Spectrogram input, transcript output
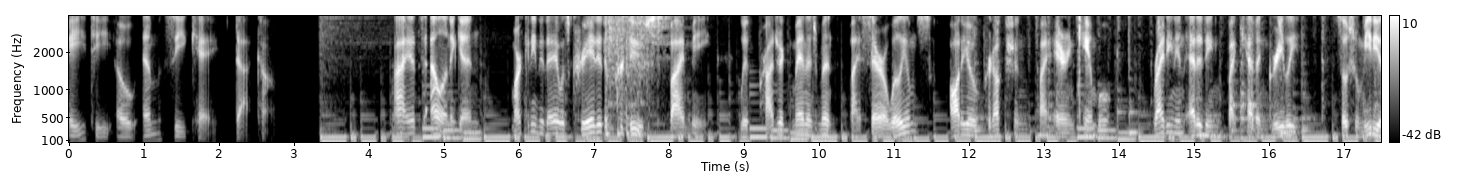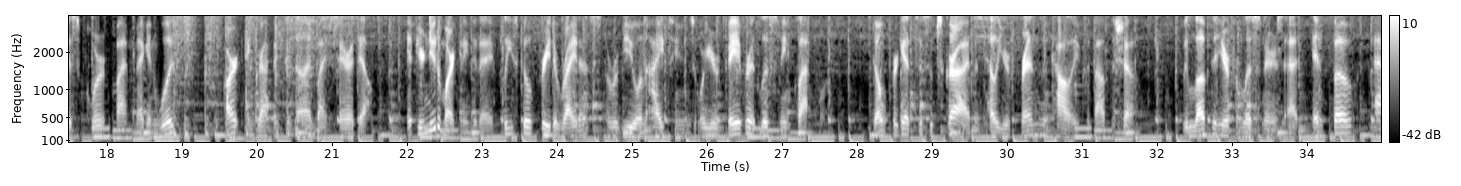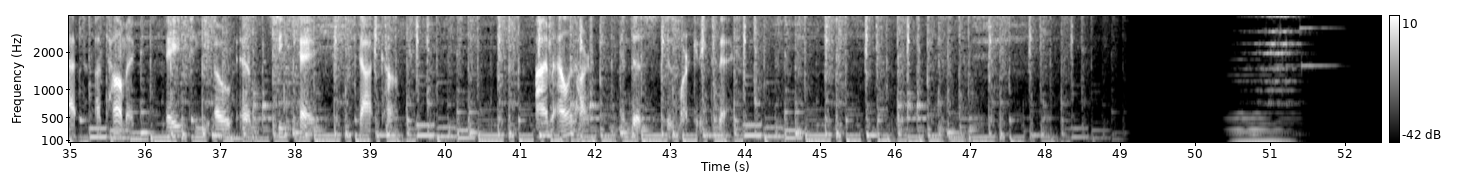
A T O M C K.com. Hi, it's Alan again. Marketing Today was created and produced by me, with project management by Sarah Williams, audio production by Aaron Campbell, writing and editing by Kevin Greeley, social media support by Megan Woods art and graphic design by Sarah Dell. If you're new to marketing today, please feel free to write us a review on iTunes or your favorite listening platform. Don't forget to subscribe and tell your friends and colleagues about the show. We love to hear from listeners at info at atomic, A-T-O-M-C-K dot com. I'm Alan Hart, and this is Marketing Today.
